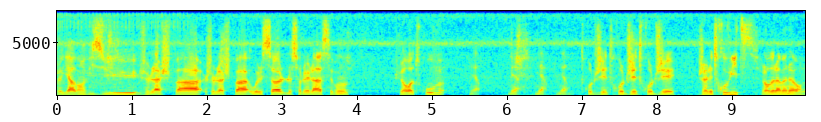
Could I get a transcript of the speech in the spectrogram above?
Je garde en visu. Je lâche pas. Je lâche pas. Où est le sol? Le sol est là, c'est bon. Je le retrouve. Merde, merde, merde, merde. Trop de G, trop de G, trop de G. J'allais trop vite lors de la manœuvre.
